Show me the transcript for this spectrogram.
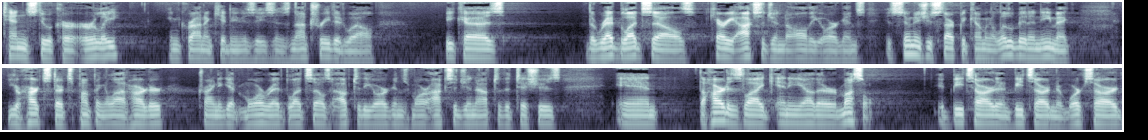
tends to occur early in chronic kidney disease and is not treated well because the red blood cells carry oxygen to all the organs. As soon as you start becoming a little bit anemic, your heart starts pumping a lot harder, trying to get more red blood cells out to the organs, more oxygen out to the tissues. And the heart is like any other muscle it beats hard and it beats hard and it works hard.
